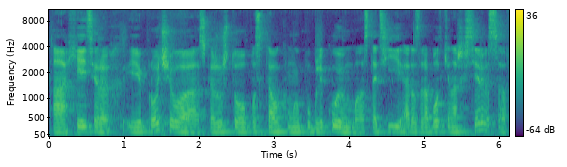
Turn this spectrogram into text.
о хейтерах и прочего, скажу, что после того, как мы публикуем статьи о разработке наших сервисов,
